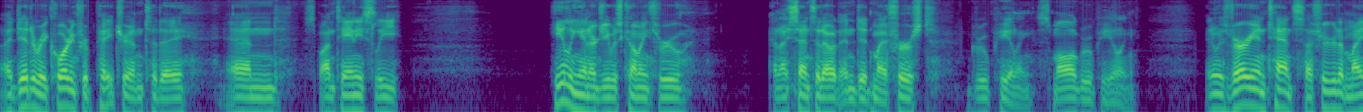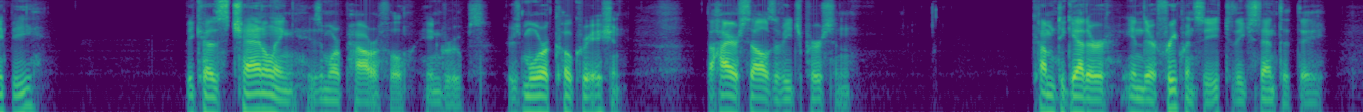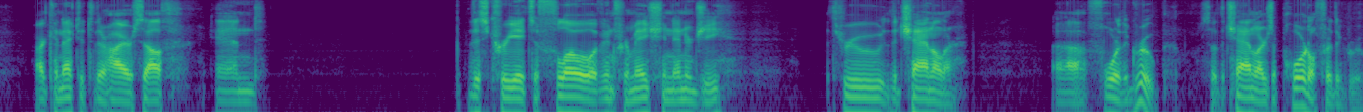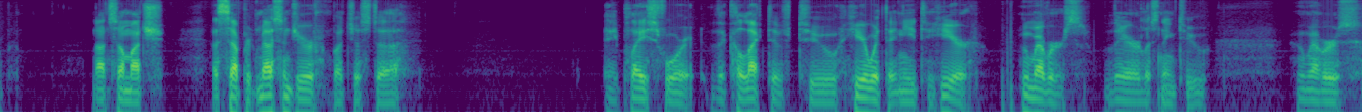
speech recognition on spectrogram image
I did a recording for Patreon today, and spontaneously, healing energy was coming through, and I sent it out and did my first group healing, small group healing. And it was very intense. I figured it might be because channeling is more powerful in groups. There's more co creation. The higher selves of each person come together in their frequency to the extent that they are connected to their higher self and this creates a flow of information energy through the channeler uh, for the group. So the channeler is a portal for the group, not so much a separate messenger, but just a, a place for the collective to hear what they need to hear, whomever's there listening to whomever's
